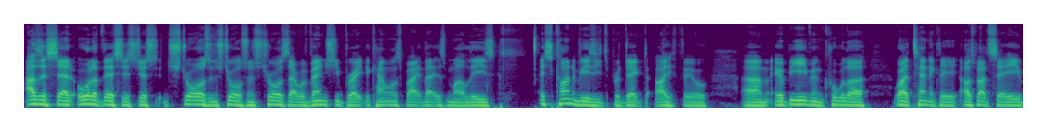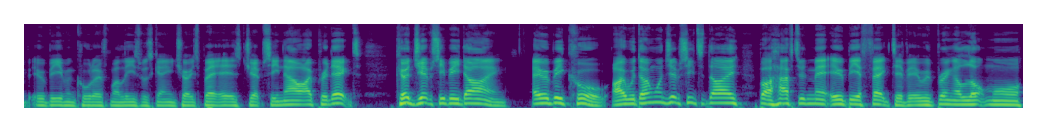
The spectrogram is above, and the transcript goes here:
As I said, all of this is just straws and straws and straws that will eventually break the camel's back. That is Marlize. it's kind of easy to predict. I feel um, it would be even cooler. Well, technically, I was about to say it would be even cooler if Marlize was getting choked, but it is Gypsy. Now I predict could Gypsy be dying? It would be cool. I would don't want Gypsy to die, but I have to admit it would be effective. It would bring a lot more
